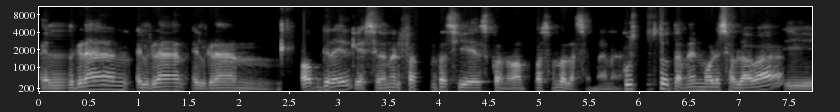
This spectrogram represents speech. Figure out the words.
El gran, el gran, el gran upgrade que se da en el fantasy es cuando van pasando la semana. Justo también Mores hablaba y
